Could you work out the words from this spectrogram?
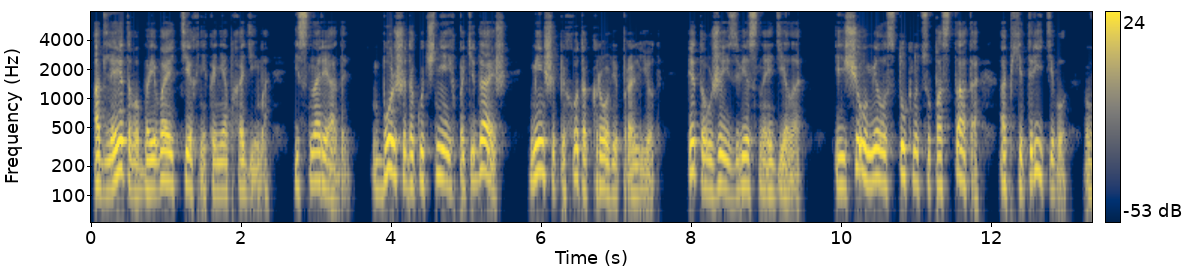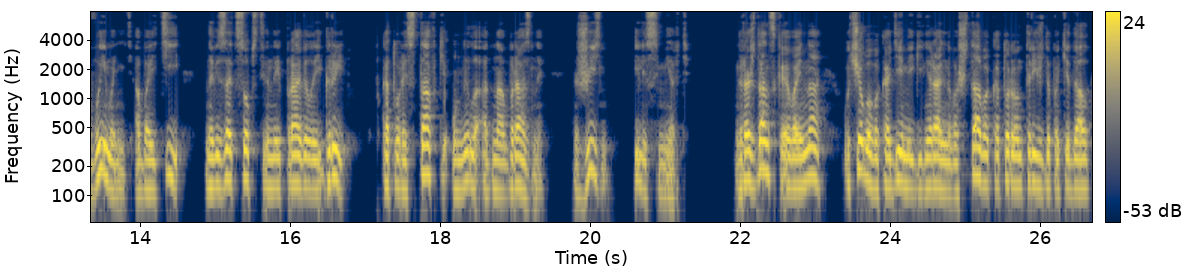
А для этого боевая техника необходима и снаряды. Больше да кучнее их покидаешь, меньше пехота крови прольет. Это уже известное дело. И еще умело стукнуть супостата, обхитрить его, выманить, обойти, навязать собственные правила игры, в которой ставки уныло однообразны – жизнь или смерть. Гражданская война, учеба в Академии Генерального штаба, которую он трижды покидал,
